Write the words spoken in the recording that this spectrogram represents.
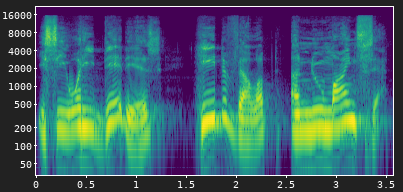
You see, what he did is he developed a new mindset,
